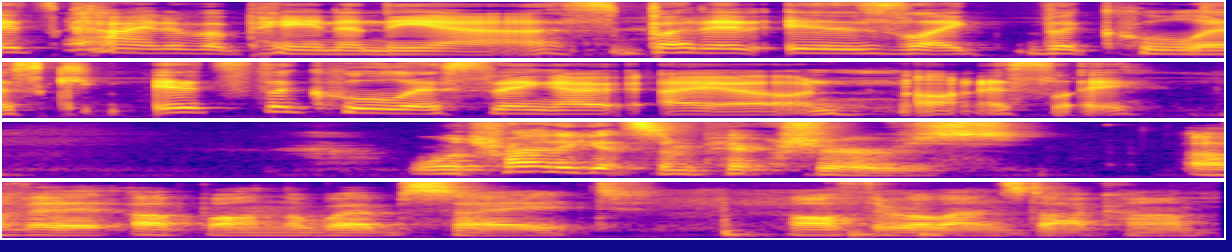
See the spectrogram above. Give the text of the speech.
It's kind of a pain in the ass, but it is like the coolest. It's the coolest thing I, I own, honestly. We'll try to get some pictures of it up on the website, allthroughlens.com.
